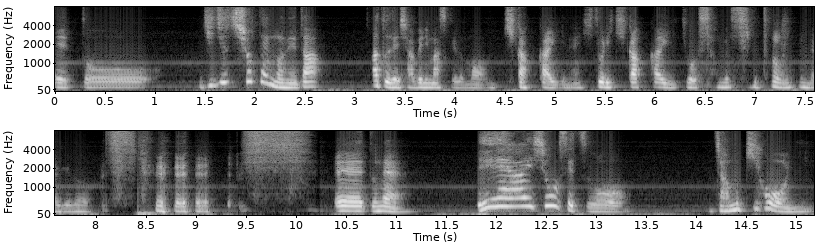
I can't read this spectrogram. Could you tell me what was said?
えっ、と、技術書店のネタ、後で喋りますけども、企画会議ね。一人企画会議今日参すると思うんだけど。えっとね、AI 小説をジャム記法に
